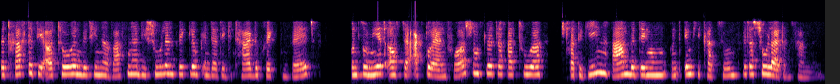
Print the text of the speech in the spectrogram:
betrachtet die Autorin Bettina Waffner die Schulentwicklung in der digital geprägten Welt und summiert aus der aktuellen Forschungsliteratur Strategien, Rahmenbedingungen und Implikationen für das Schulleitungshandeln.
